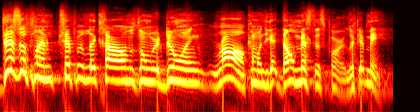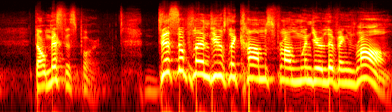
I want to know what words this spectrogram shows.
discipline typically comes when we're doing wrong. Come on, you get, don't miss this part. Look at me. Don't miss this part. Discipline usually comes from when you're living wrong,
